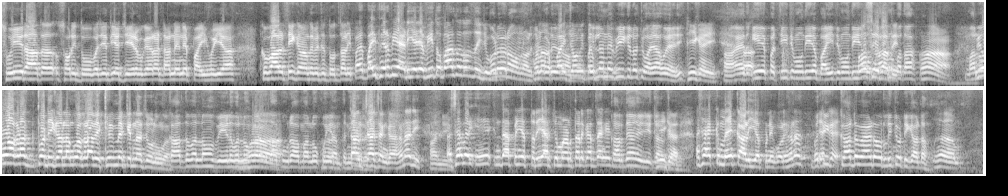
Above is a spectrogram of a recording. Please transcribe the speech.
ਸੂਈ ਰਾਤ ਸੌਰੀ 2 ਵਜੇ ਦੀ ਆ ਜੇਰ ਵਗੈਰਾ ਡਨ ਇਹਨੇ ਪਾਈ ਹੋਈ ਆ। ਕੁਆਲਿਟੀ ਗਾਂ ਦੇ ਵਿੱਚ ਦੁੱਧ ਵਾਲੀ। ਪਾਈ ਬਾਈ ਫਿਰ ਵੀ ਆਈਡੀਆ ਜੇ 20 ਤੋਂ ਬਾਅਦ ਤਾਂ ਦੁੱਧ ਦੇਈ ਜਾਊਗੀ। ਬੜੇ ਆਰਾਮ ਨਾਲ ਜੀ ਆਰਾਮ 24 ਨਾਲ। ਪਹਿਲਾਂ ਨੇ 20 ਕਿਲੋ ਚਵਾਇਆ ਹੋਇਆ ਜੀ। ਠੀਕ ਹੈ ਜੀ। ਹਾਂ ਐਤਕੀ ਇਹ 25 ਚਵਾਉਂਦੀ ਹੈ 22 ਚਵਾਉਂਦੀ ਹੈ ਉਹ ਸੇਵਾ ਸਾਰਿਆਂ ਤੇ। ਨੂੰ ਪਤਾ। ਹਾਂ। ਵੀ ਉਹ ਅਗਲਾ ਤੁਹਾਡੀ ਗੱਲ ਵਾਂਗੂ ਅਗਲਾ ਵੇਖੇ ਵੀ ਮੈਂ ਕਿੰਨਾ ਚੋਲੂੰਗਾ। ਕੱਦ ਵੱਲੋਂ ਵੇਲ ਵੱਲੋਂ ਦਾ ਪੂਰਾ ਮੰਨ ਲਓ ਕੋਈ ਅੰਤ ਨਹੀਂ। ਢਾਂਚਾ ਚੰਗਾ ਹੈ ਨਾ ਜੀ। ਅੱਛਾ ਬਾਈ ਇਹ ਇਹਦਾ 75000 ਚ ਮਾਨਤਨ ਕਰ ਦਾਂਗੇ ਕਰ ਦਿਆਂਗੇ ਜੀ ਠੀਕ ਹੈ ਅੱਛਾ ਇੱਕ ਮੈਂ ਕਾਲੀ ਆਪਣੇ ਕੋਲੇ ਹਨਾ? ਬੱਚੀ ਇੱਕ ਕੱਦ ਵੈੜ ਔਰਲੀ ਝੋਟੀ ਕੱਦ ਹਾਂ।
